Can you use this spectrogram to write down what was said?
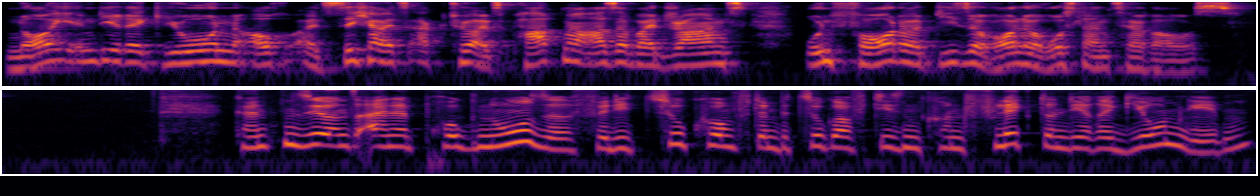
neu in die Region, auch als Sicherheitsakteur, als Partner Aserbaidschans und fordert diese Rolle Russlands heraus. Könnten Sie uns eine Prognose für die Zukunft in Bezug auf diesen Konflikt und die Region geben?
